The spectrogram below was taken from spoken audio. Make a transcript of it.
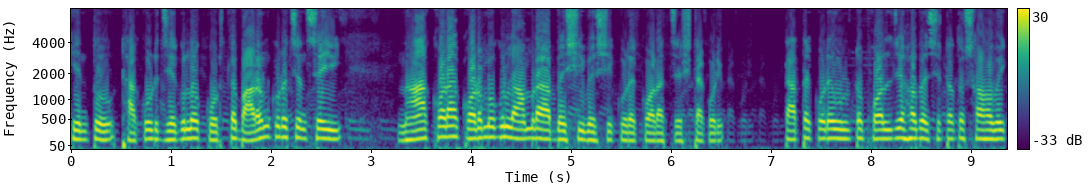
কিন্তু ঠাকুর যেগুলো করতে বারণ করেছেন, সেই না করা কর্মগুলো আমরা বেশি বেশি করে করার চেষ্টা করি। তাতে করে উল্টো ফল যে হবে, সেটা তো স্বাভাবিক।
